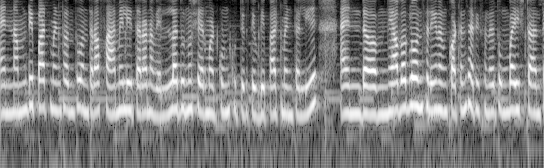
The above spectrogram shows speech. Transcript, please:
ಆ್ಯಂಡ್ ನಮ್ಮ ಡಿಪಾರ್ಟ್ಮೆಂಟ್ ಅಂತೂ ಒಂಥರ ಫ್ಯಾಮಿಲಿ ಥರ ನಾವೆಲ್ಲದನ್ನು ಶೇರ್ ಮಾಡ್ಕೊಂಡು ಕೂತಿರ್ತೀವಿ ಡಿಪಾರ್ಟ್ಮೆಂಟಲ್ಲಿ ಆ್ಯಂಡ್ ಯಾವಾಗಲೂ ಒಂದ್ಸಲಿ ನನ್ನ ಕಾಟನ್ ಸ್ಯಾರೀಸ್ ಅಂದರೆ ತುಂಬ ಇಷ್ಟ ಅಂತ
